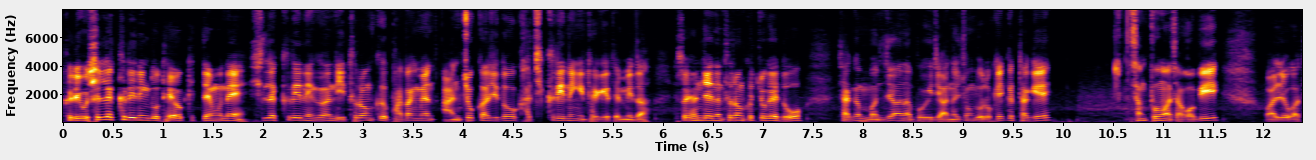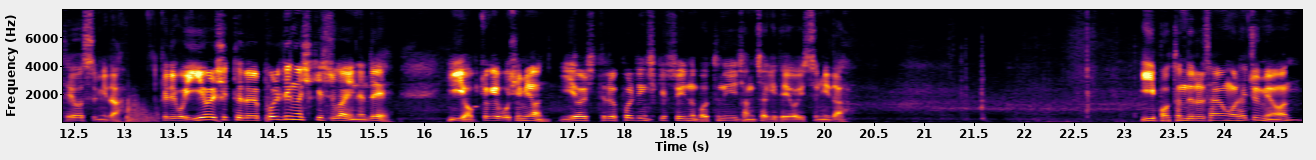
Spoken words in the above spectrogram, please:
그리고 실내 클리닝도 되었기 때문에 실내 클리닝은 이 트렁크 바닥면 안쪽까지도 같이 클리닝이 되게 됩니다. 그래서 현재는 트렁크 쪽에도 작은 먼지 하나 보이지 않을 정도로 깨끗하게 상품화 작업이 완료가 되었습니다. 그리고 2열 시트를 폴딩을 시킬 수가 있는데 이 옆쪽에 보시면 2열 시트를 폴딩 시킬 수 있는 버튼이 장착이 되어 있습니다. 이 버튼들을 사용을 해주면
